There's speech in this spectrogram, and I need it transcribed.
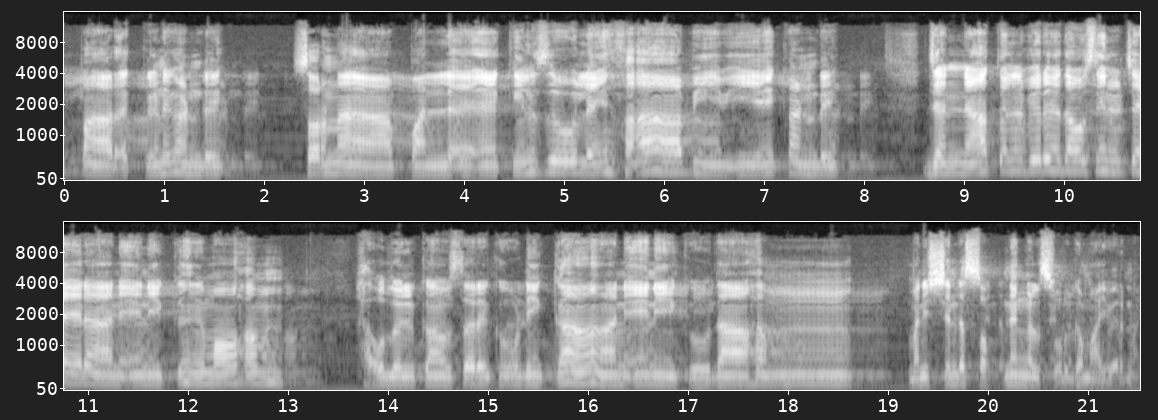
പാറക്കണ് കണ്ട്. സ്വർണ പല്ലക്കിൽ ബീവിയെ കണ്ട്. ജന്നാത്തുൽ ഫിർദൗസിൽ ചേരാൻ എനിക്ക് മോഹം. ഹൗലുൽ കൗസർ കുടിക്കാൻ എനിക്കുദാഹം. മനുഷ്യന്റെ സ്വപ്നങ്ങൾ സ്വർഗമായി വരണം.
